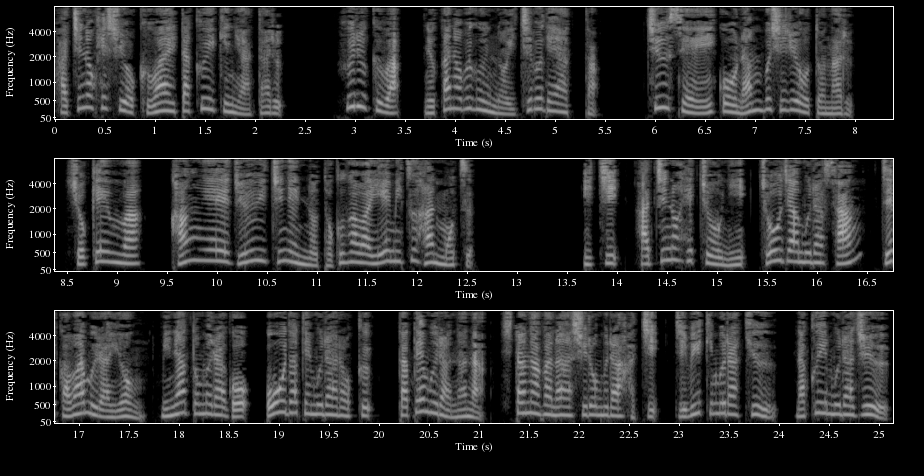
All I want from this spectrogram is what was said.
八戸市を加えた区域にあたる。古くはぬかの部軍の一部であった。中世以降南部資料となる。初見は寛永11年の徳川家光藩持。1、八戸町2、長者村3、瀬川村4、港村5、大館村6、立村7、下長名城村8、地引村9、中井村10、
